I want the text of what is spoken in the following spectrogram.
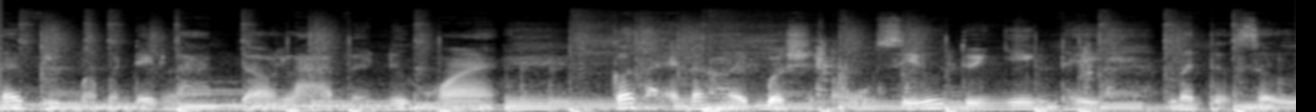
tới việc mà mình đang làm đó là về nước hoa. Có thể nó hơi personal một xíu Tuy nhiên thì mình thực sự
